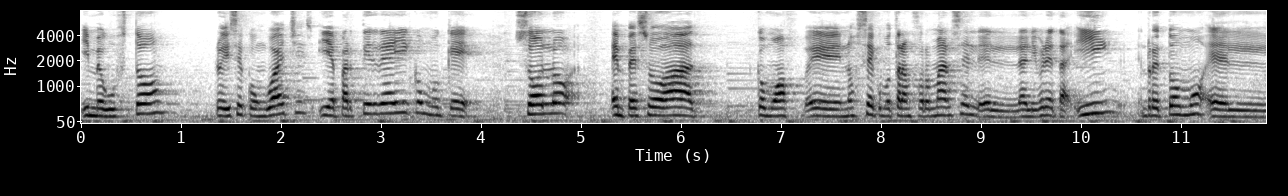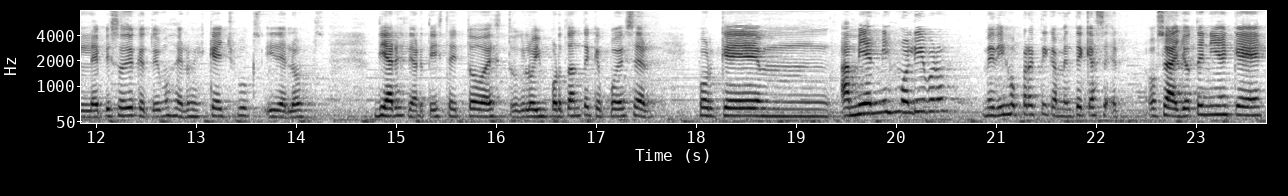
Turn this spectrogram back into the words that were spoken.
y me gustó. Lo hice con guaches y a partir de ahí como que solo empezó a como eh, no sé, como transformarse la libreta y retomo el episodio que tuvimos de los sketchbooks y de los diarios de artista y todo esto, lo importante que puede ser, porque mm, a mí el mismo libro me dijo prácticamente qué hacer, o sea, yo tenía que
